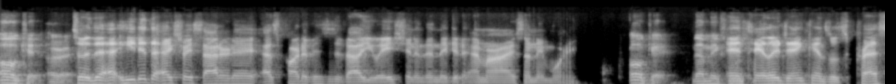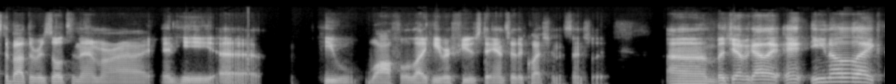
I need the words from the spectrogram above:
Oh, okay, all right. So the he did the X-ray Saturday as part of his evaluation, and then they did an MRI Sunday morning. okay, that makes And sense. Taylor Jenkins was pressed about the results in the MRI, and he uh he waffled like he refused to answer the question essentially. Um, but you have a guy like you know like.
